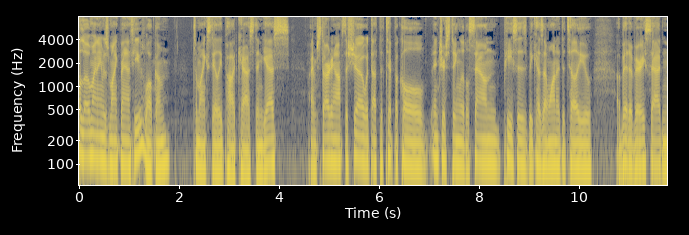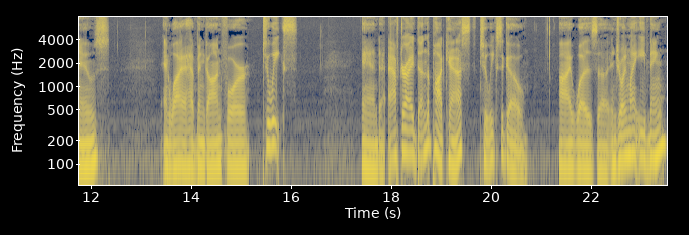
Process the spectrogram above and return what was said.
Hello, my name is Mike Matthews. Welcome to Mike's Daily Podcast. And yes, I'm starting off the show without the typical interesting little sound pieces because I wanted to tell you a bit of very sad news and why I have been gone for two weeks. And after I had done the podcast two weeks ago, I was uh, enjoying my evening.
